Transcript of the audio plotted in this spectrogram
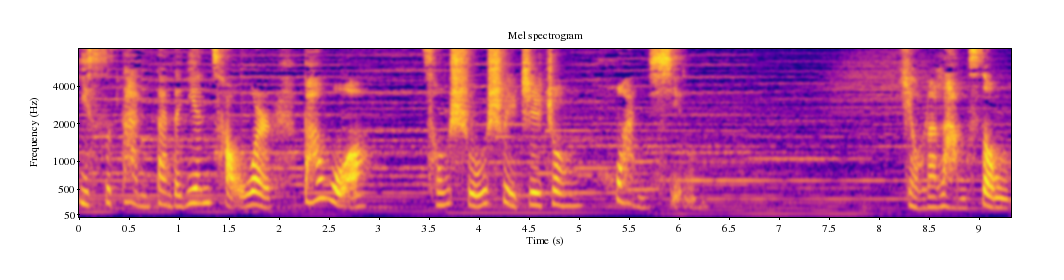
一丝淡淡的烟草味儿把我从熟睡之中唤醒。有了朗诵，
